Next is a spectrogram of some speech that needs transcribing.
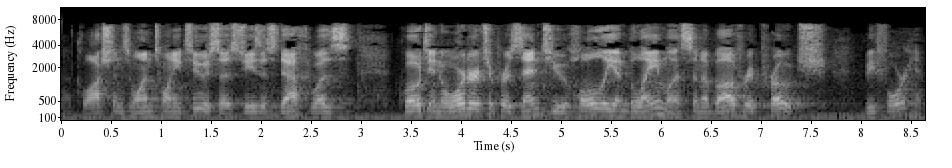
Uh, Colossians 1:22 says Jesus' death was quote in order to present you holy and blameless and above reproach before him.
